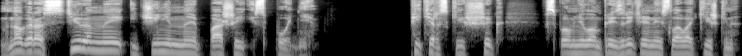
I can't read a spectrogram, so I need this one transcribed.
много раз стиранное и чиненное Пашей исподнее. «Питерский шик», — вспомнил он презрительные слова Кишкина.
